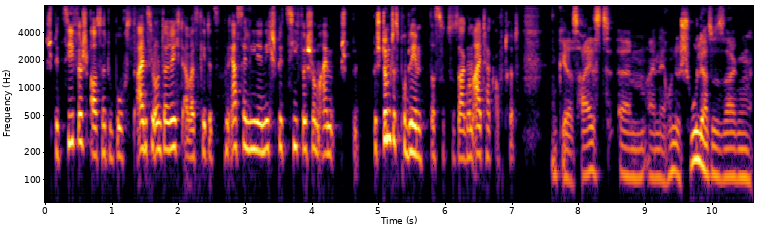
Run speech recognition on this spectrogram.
spezifisch, außer du buchst Einzelunterricht, aber es geht jetzt in erster Linie nicht spezifisch um ein bestimmtes Problem, das sozusagen im Alltag auftritt. Okay, das heißt, ähm, eine Hundeschule hat sozusagen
